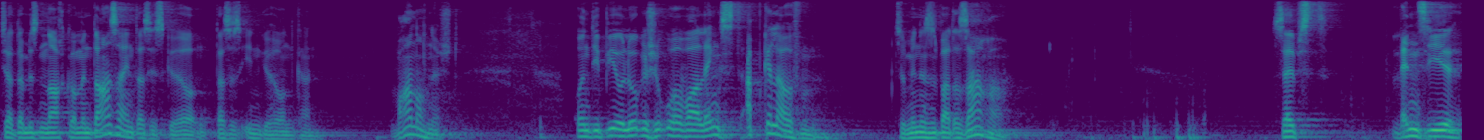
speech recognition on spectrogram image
Tja, da müssen Nachkommen da sein, dass es, gehören, dass es ihnen gehören kann. War noch nicht. Und die biologische Uhr war längst abgelaufen, zumindest bei der Sarah. Selbst wenn sie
